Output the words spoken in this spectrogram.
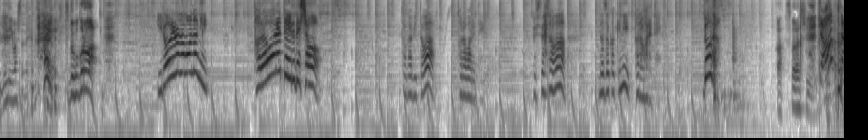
自分で言いましたね。はい。その心は。いろいろなものにとらわれているでしょう。トガ人はとらわれている。吉田さんは謎かけにとらわれている。どうだ？あ素晴らしい。ちょっと ちょっ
